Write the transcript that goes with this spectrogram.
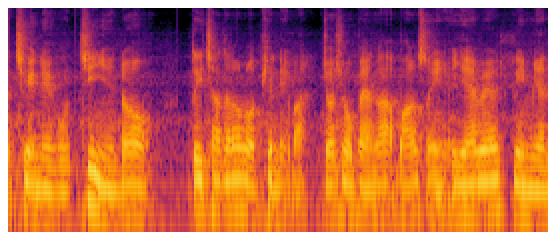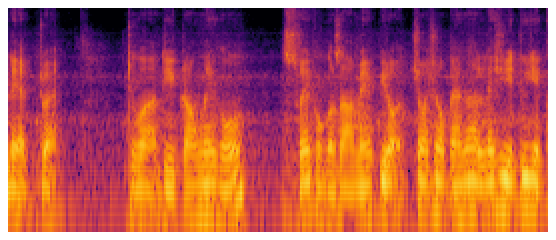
အခြေအနေကိုကြည့်ရင်တော့တေချာတလောက်တော့ဖြစ်နေပါဂျော်ရှောပန်ကဘာလို့ဆိုရင်အရင်ပဲလင်မြန်တဲ့အတွက်သူကဒီ ground game ကို ဆွဲခုံကစားမယ်ပြီးတော့ဂျော်ရှောပန်ကလက်ရှိသူ့ရဲ့က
